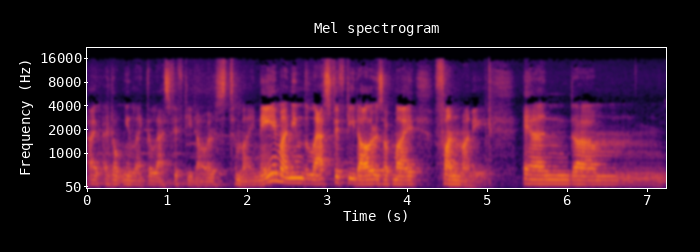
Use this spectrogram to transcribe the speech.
I, I, don't mean like the last $50 to my name, I mean the last $50 of my fun money. And um,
